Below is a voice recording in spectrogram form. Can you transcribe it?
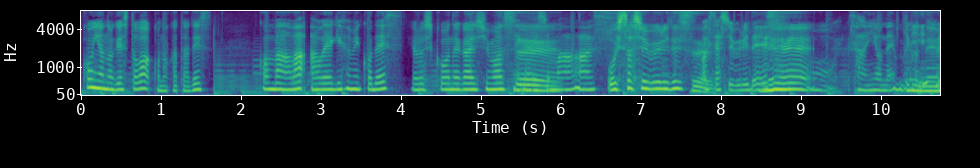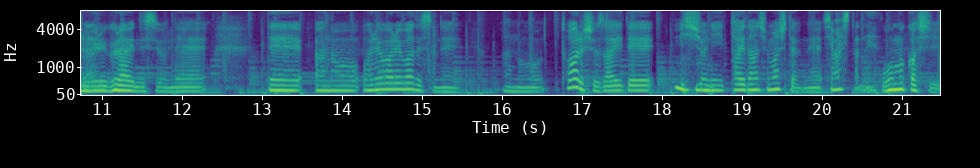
今夜のゲストはこの方です。こんばんは、青柳文子です。よろしくお願いしますお願いします。お久しぶりですお久しぶりです。ねえもう三四年ぶ4りぐらい。年ぶりぐらいですよねであの我々はですねあのとある取材で一緒に対談しましたよね、しましたね。大昔、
